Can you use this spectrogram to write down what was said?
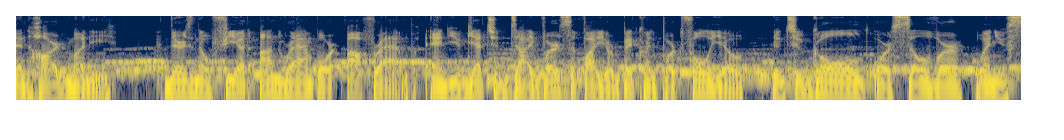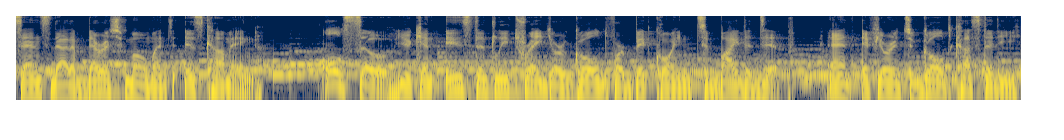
And hard money. There's no fiat on ramp or off ramp, and you get to diversify your Bitcoin portfolio into gold or silver when you sense that a bearish moment is coming. Also, you can instantly trade your gold for Bitcoin to buy the dip. And if you're into gold custody,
